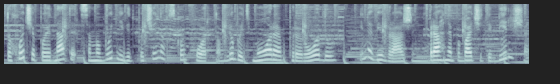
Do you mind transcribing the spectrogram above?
хто хоче поєднати самобутній відпочинок з комфортом, любить море, природу і нові враження. Прагне побачити більше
